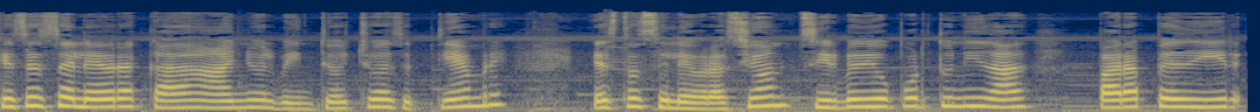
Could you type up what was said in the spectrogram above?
que se celebra cada año el 28 de septiembre. Esta celebración sirve de oportunidad para pedir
